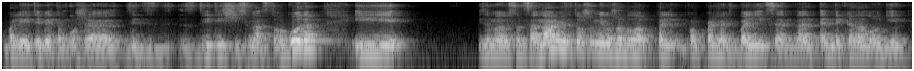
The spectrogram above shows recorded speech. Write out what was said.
болею диабетом уже с 2017 года. И из-за моего стационара, из-за того, что мне нужно было пролежать в больнице на эндокринологии,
